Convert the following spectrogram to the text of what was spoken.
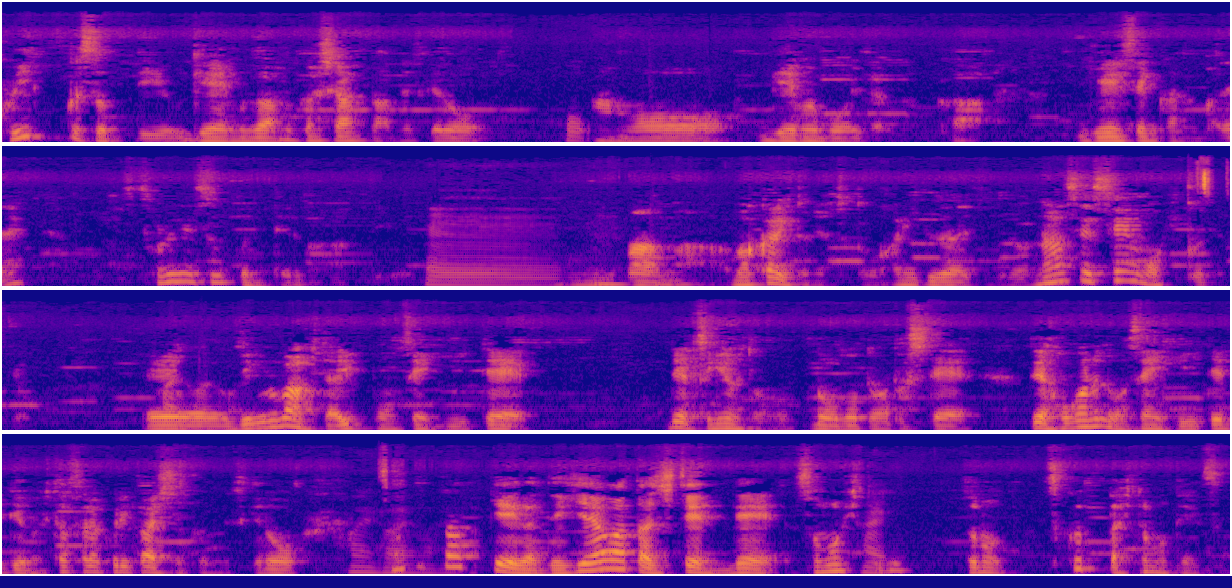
クイックスっていうゲームが昔あったんですけどあの、ゲームボーイかなんか、ゲーセンかなんかでね、それですごく似てるかなっていう。へまあまあ、若い人にはちょっとわかりづらいですけど、なんせ線を引くんですよ。えー自分の番来たら一本線引いて、で、次の人どうぞって渡して、で、他の人も線引いてっていうのをひたすら繰り返していくんですけど、ー。はいはい三はい。角形が出来上がった時点で、その人、はいその作った人の点数。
